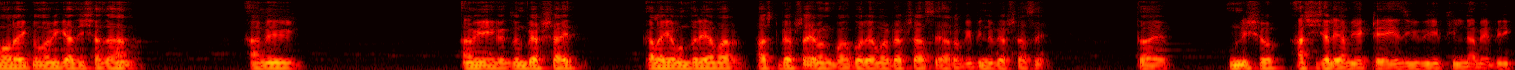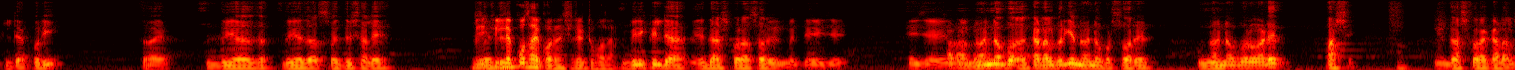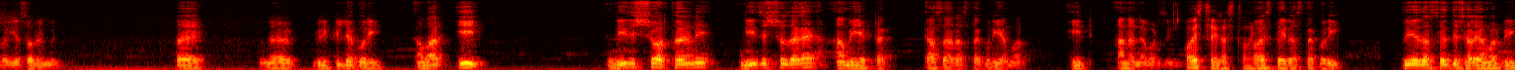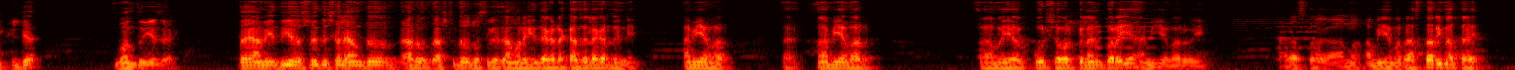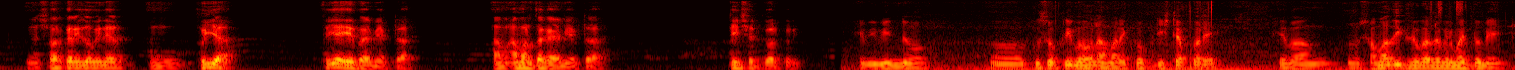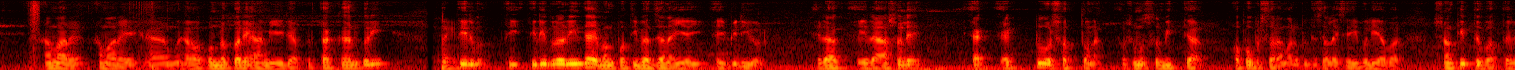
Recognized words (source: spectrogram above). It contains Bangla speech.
আসসালামাইকুম আমি গাজী শাহজাহান। আমি আমি একজন ব্যবসায়ী। কালাইয়া বন্দরে আমার ফার্স্ট ব্যবসা এবং ঘরে আমার ব্যবসা আছে আরও বিভিন্ন ব্যবসা আছে। তাই উনিশশো আশি সালে আমি একটা এজিবি বিড়ি ফিল নামে বিড়ি ফিলটা করি। তাই দুই হাজার দুই হাজার চোদ্দ সালে কোথায় করেন সেটা একটু বলেন। বিড়ি এই দাসপাড়া চরের মধ্যে এই যে এই যে নয় নম্বর কাটালবাড়িয়া নয় নম্বর চরের নয় নম্বর ওয়ার্ডের পাশে। দাসপাড়া কাটালবাড়িয়া চরের মধ্যে। তাই ফিলটা করি। আমার ইট নিজস্ব অর্থায়নে নিজস্ব জায়গায় আমি একটা কাঁচা রাস্তা করি আমার ইট আনা নেওয়ার জন্য। অস্থায়ী রাস্তা অস্থায়ী রাস্তা করি। দুই হাজার চোদ্দ সালে আমার ফিল্ডটা বন্ধ হয়ে যায়। তাই আমি দুই হাজার চোদ্দ সালে আমি তো আরও আষ্ট দশ বছর গেছে আমার এই জায়গাটা কাজে লাগার জন্য। আমি আমার আমি আমার আমি পৌরসভার প্ল্যান করাইয়া আমি আমার ওই রাস্তা, আমি আমার রাস্তারই মাথায় সরকারি জমিনের থুইয়া থুইয়া এরপর আমি একটা আমার জায়গায় আমি একটা টিন শেড ঘর করি। বিভিন্ন কুচক্রি মহল আমারে খুব ডিস্টার্ব করে এবং সামাজিক যোগাযোগের মাধ্যমে আমার, আমারে, হ্যাঁ- হেওয়াপন্ন করে। আমি এটা প্রত্যাখ্যান করি। তীব্র নিন্দা এবং প্রতিবাদ জানাই এই এই ভিডিওর। এরা এরা আসলে এক, একটুও সত্য না। সমস্ত মিথ্যা অপপ্রচার আমার বুদ্ধি চালাইছে এই বলি আবার সংক্ষিপ্ত বক্তব্য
